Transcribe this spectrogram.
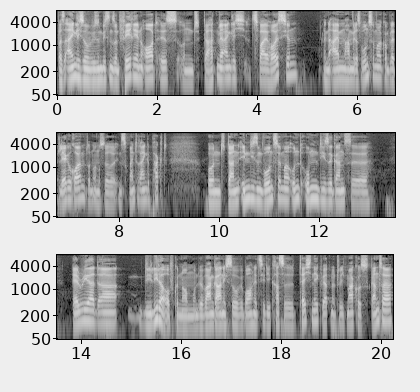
was eigentlich so wie so ein bisschen so ein Ferienort ist. Und da hatten wir eigentlich zwei Häuschen in einem haben wir das Wohnzimmer komplett leergeräumt und unsere Instrumente reingepackt. Und dann in diesem Wohnzimmer und um diese ganze Area da die Lieder aufgenommen. Und wir waren gar nicht so, wir brauchen jetzt hier die krasse Technik. Wir hatten natürlich Markus Ganter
